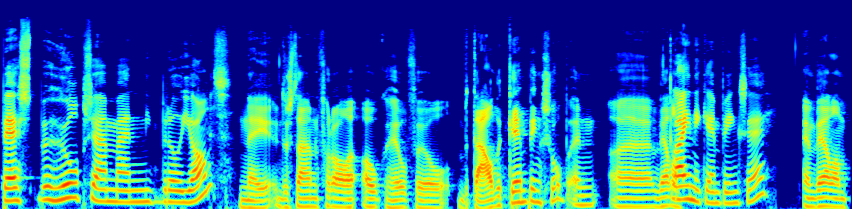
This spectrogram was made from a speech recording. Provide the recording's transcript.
best behulpzaam, maar niet briljant. Nee, er staan vooral ook heel veel betaalde campings op. En, eh, wel, een, Kleine campings, hè? en wel een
